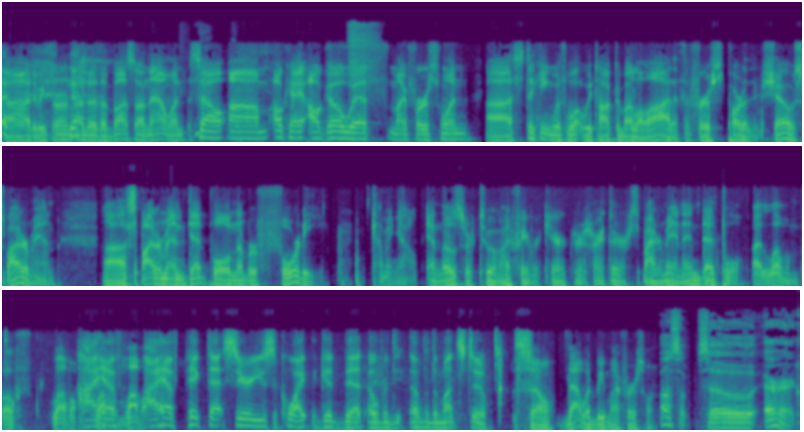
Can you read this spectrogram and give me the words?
uh, to be thrown under the bus on that one. So, um, okay, I'll go with my first one. Uh, sticking with what we talked about a lot at the first part of the show, Spider-Man. Uh, Spider-Man Deadpool number 40 coming out. And those are two of my favorite characters right there, Spider-Man and Deadpool. I love them both. Love them. I love have them, love them. I have picked that series quite a good bit over the over the months too. So that would be my first one. Awesome. So, Eric,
